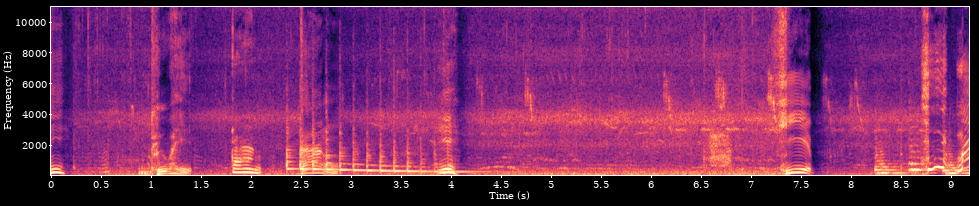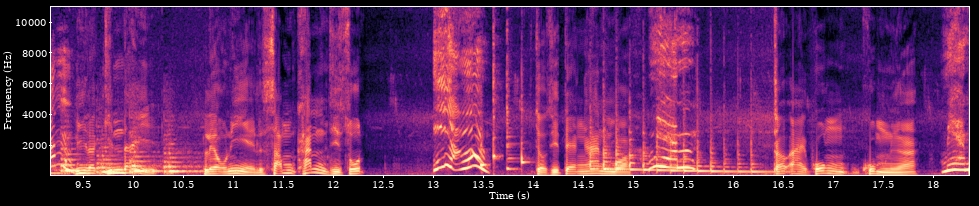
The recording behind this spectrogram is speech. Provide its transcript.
นี่ ถือไว้ก้าง ก้าง นี่คีบขีบมัน นี่ละกินได้แล้วนี่สำคัญที่สุดอีหยังเจ้าสิแต่งงานบ่แม่นเจ้าอ้ายพงคุ้มเหนือแม่น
